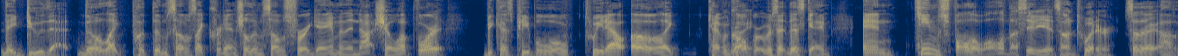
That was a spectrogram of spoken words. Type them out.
they do that. They'll like put themselves like credential themselves for a game and then not show up for it because people will tweet out, oh, like Kevin Right. Colbert was at this game, and teams follow all of us idiots on Twitter, so they're like, oh,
